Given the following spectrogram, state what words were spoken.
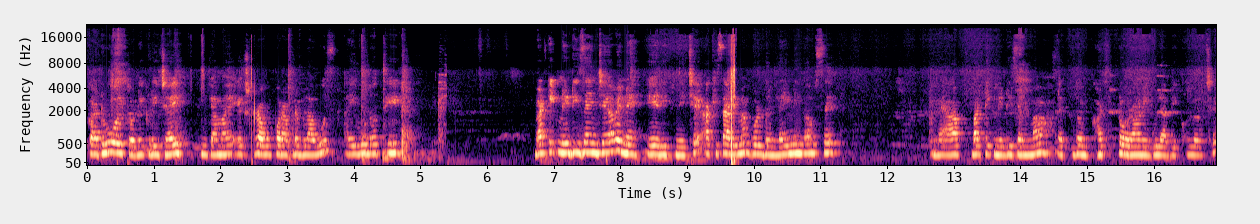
કાઢવું હોય તો નીકળી જાય. કેમ કે આમાં એક્સ્ટ્રા ઉપર આપણે બ્લાઉઝ આવ્યું નથી. બાટિકની ડિઝાઇન જે આવે ને એ રીતની છે. આખી સાડીમાં ગોલ્ડન લાઇનિંગ આવશે. અને આ બાટિકની ડિઝાઇનમાં એકદમ ઘટ્ટો રાણી ગુલાબી કલર છે.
